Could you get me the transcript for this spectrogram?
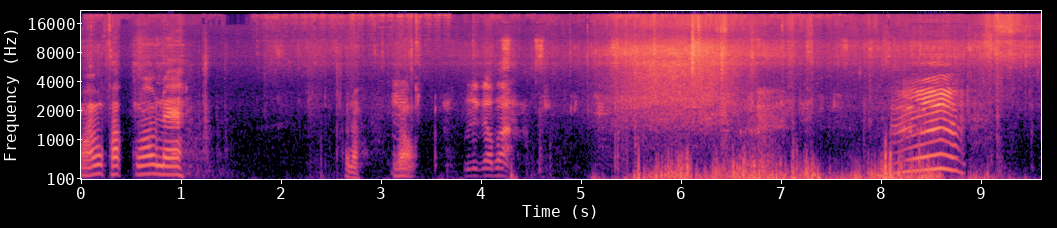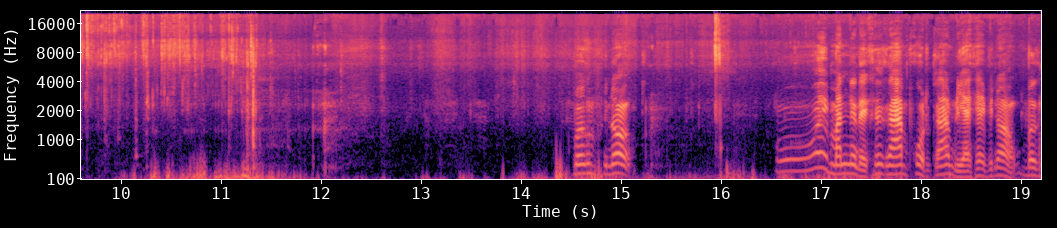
งามคักงามแน่พี่น้องพี่น้อง Liga ba? อืม เบิ้งพี่น้องโอ้ยมันยังไงคืองามโพดงามเหลียแท้พี่น้องเบิ้ง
